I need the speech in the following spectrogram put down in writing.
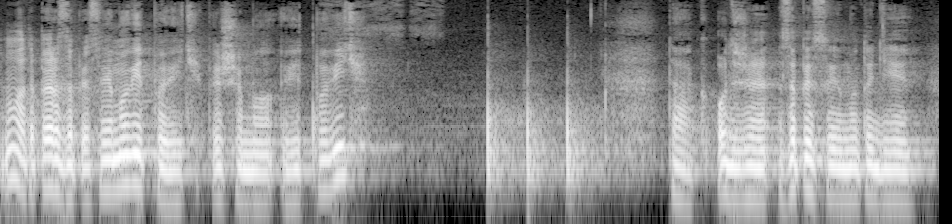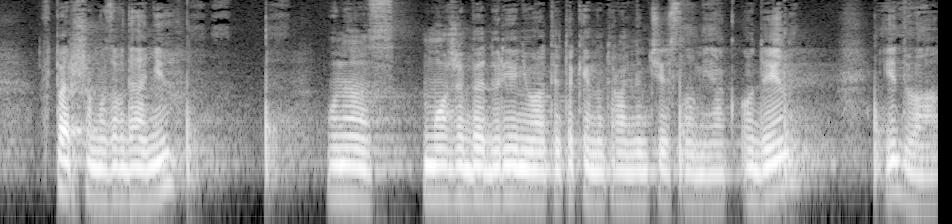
Ну, а тепер записуємо відповідь. Пишемо відповідь. Так, отже, записуємо тоді в першому завданні. У нас може b дорівнювати таким натуральним числам, як 1 і 2.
